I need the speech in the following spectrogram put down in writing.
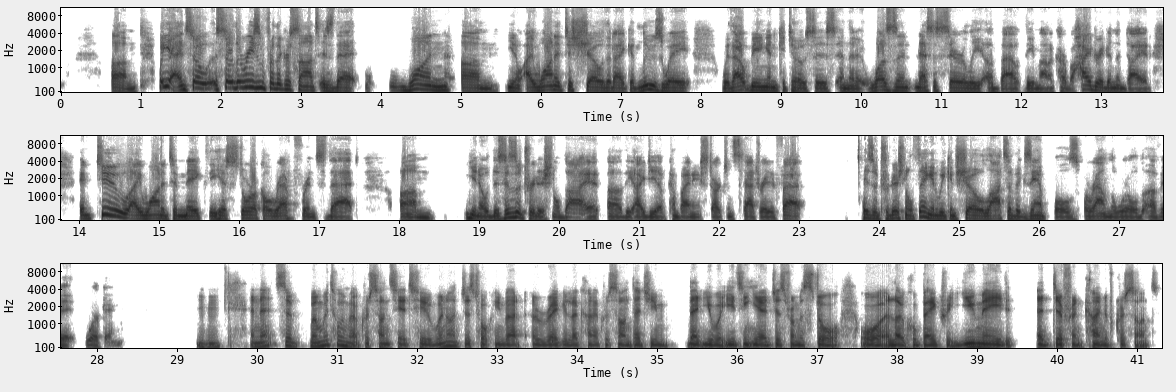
Um, but yeah, and so so the reason for the croissants is that one, um, you know, I wanted to show that I could lose weight without being in ketosis and that it wasn't necessarily about the amount of carbohydrate in the diet. And two, I wanted to make the historical reference that, um, you know, this is a traditional diet. Uh, the idea of combining starch and saturated fat is a traditional thing, and we can show lots of examples around the world of it working. Mm-hmm. And that so when we're talking about croissants here too, we're not just talking about a regular kind of croissant that you that you were eating here just from a store or a local bakery. You made a different kind of croissant.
